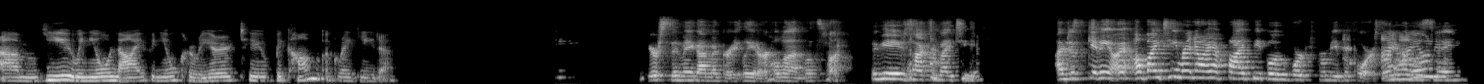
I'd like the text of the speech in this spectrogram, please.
um, you in your life in your career to become a great leader? You're assuming i'm a great leader. Hold on. Let's talk. If you need to talk to my team I'm just kidding. I, on my team right now, I have five people who've worked for me before. So anyone I, I listening, only,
